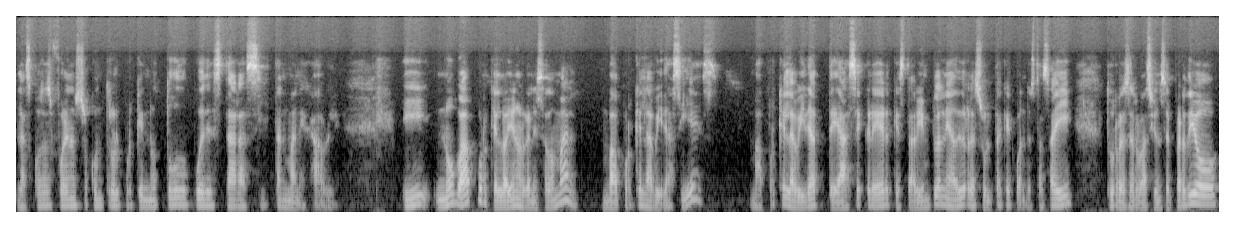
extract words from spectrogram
las cosas fuera de nuestro control porque no todo puede estar así tan manejable. Y no va porque lo hayan organizado mal, va porque la vida así es. Va porque la vida te hace creer que está bien planeado y resulta que cuando estás ahí, tu reservación se perdió,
